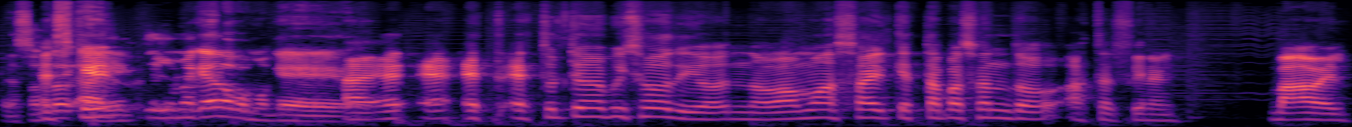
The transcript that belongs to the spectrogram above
Eso Es lo- que- yo me quedo como que. Ah, eh, eh, Este, este último episodio no vamos a saber qué está pasando hasta el final. Va a ver.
